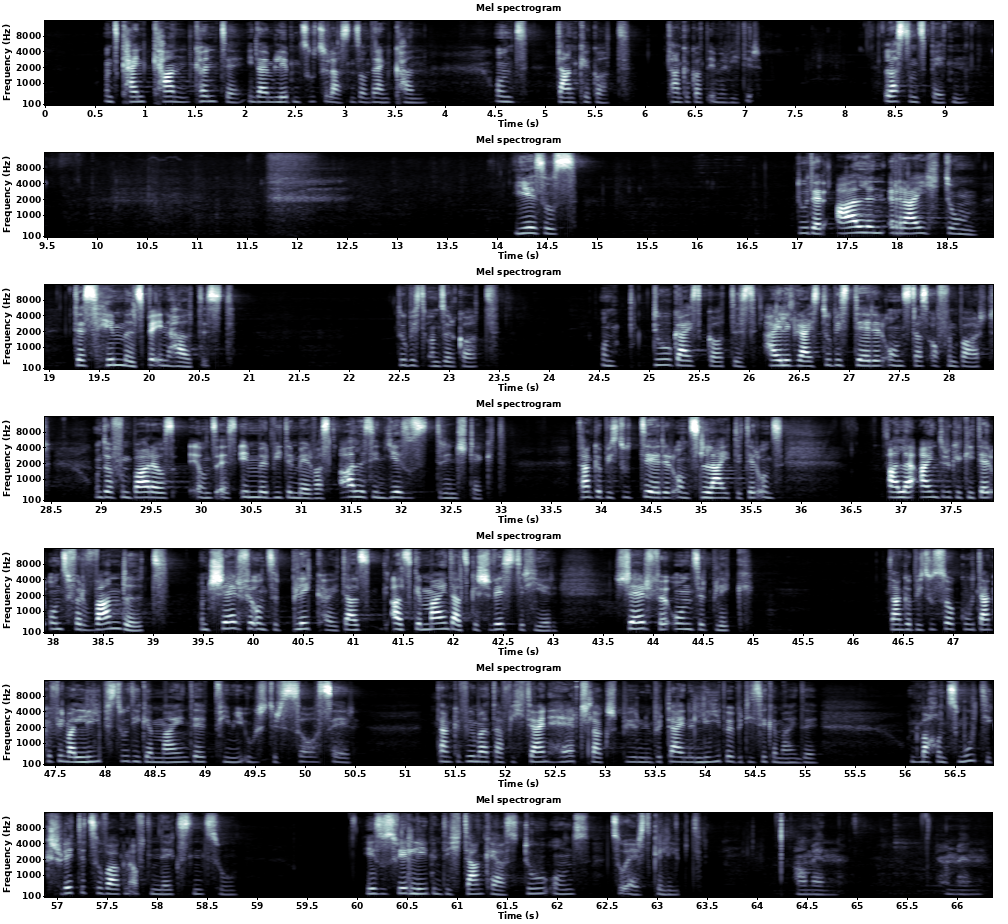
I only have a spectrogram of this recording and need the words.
und kein kann, könnte in deinem Leben zuzulassen, sondern ein kann. Und danke Gott, danke Gott immer wieder. Lasst uns beten. Jesus, du, der allen Reichtum des Himmels beinhaltest. Du bist unser Gott. Und du, Geist Gottes, Heiliger Geist, du bist der, der uns das offenbart. Und offenbare uns es immer wieder mehr, was alles in Jesus drinsteckt. Danke, bist du der, der uns leitet, der uns alle Eindrücke gibt, der uns verwandelt. Und schärfe unser Blick heute als, als Gemeinde, als Geschwister hier. Schärfe unser Blick Danke, bist du so gut. Danke vielmals, liebst du die Gemeinde Pfimi Uster so sehr. Danke vielmals, darf ich deinen Herzschlag spüren über deine Liebe, über diese Gemeinde. Und mach uns mutig, Schritte zu wagen auf den Nächsten zu. Jesus, wir lieben dich. Danke, hast du uns zuerst geliebt. Amen. Amen.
